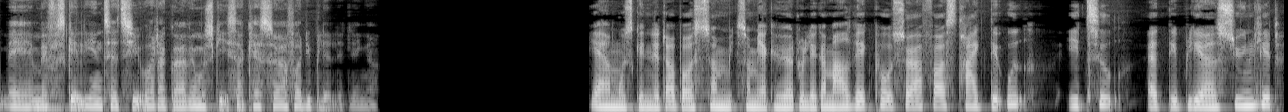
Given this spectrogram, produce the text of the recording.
med, med forskellige initiativer, der gør, at vi måske så kan sørge for, at de bliver lidt længere. Ja, måske netop også, som, som jeg kan høre, du lægger meget vægt på, sørge for at strække det ud i tid, at det bliver synligt,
